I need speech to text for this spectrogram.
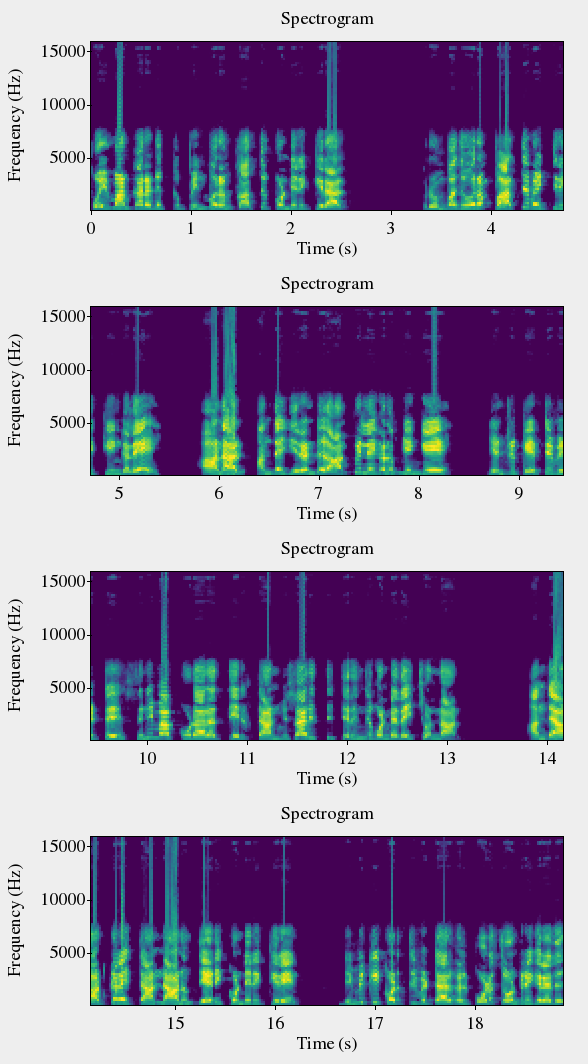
பொய்மான் கரடுக்கு பின்புறம் காத்து கொண்டிருக்கிறாள். ரொம்ப தூரம் பார்த்து வைத்திருக்கீங்களே. ஆனால் அந்த இரண்டு ஆண் பிள்ளைகளும் எங்கே? என்று கேட்டுவிட்டு சினிமா கூடாரத்தில் தான் விசாரித்து தெரிந்து கொண்டதை சொன்னான். அந்த ஆட்களைத்தான் நானும் தேடிக்கொண்டிருக்கிறேன் டிமிக்கி கொடுத்து விட்டார்கள் போல தோன்றுகிறது.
